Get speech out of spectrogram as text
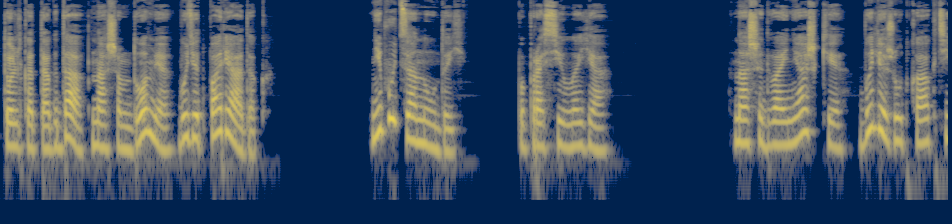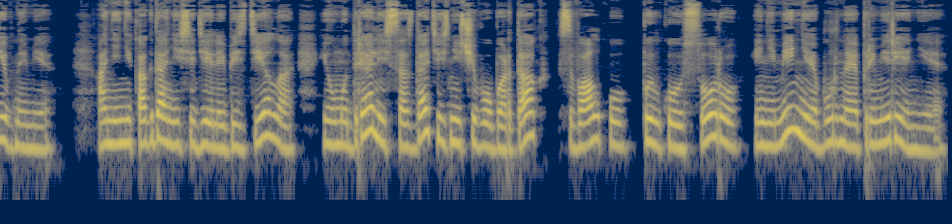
Только тогда в нашем доме будет порядок». «Не будь занудой», попросила я. Наши двойняшки были жутко активными. Они никогда не сидели без дела и умудрялись создать из ничего бардак, свалку, пылкую ссору и не менее бурное примирение.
